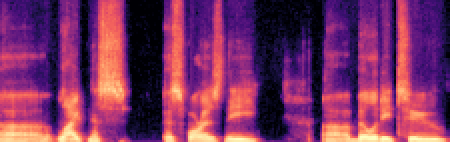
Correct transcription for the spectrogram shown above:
uh, likeness as far as the uh, ability to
